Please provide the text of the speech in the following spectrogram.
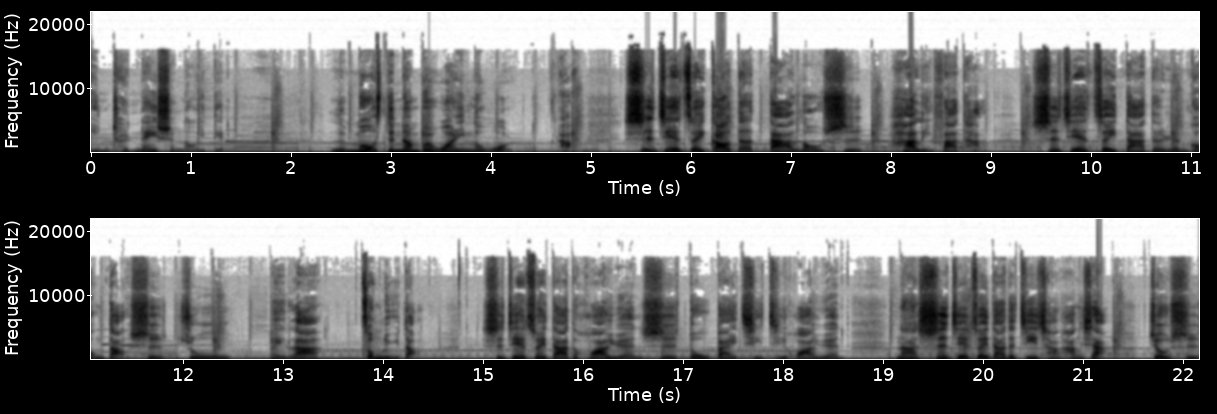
international 一点。The most number one in the world。好，世界最高的大楼是哈利法塔，世界最大的人工岛是朱美拉棕榈岛，世界最大的花园是杜拜奇迹花园。那世界最大的机场航厦就是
